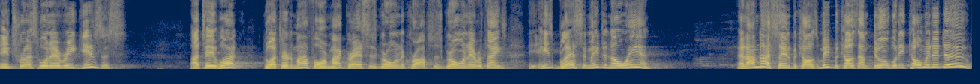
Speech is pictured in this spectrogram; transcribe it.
and trust whatever He gives us. I tell you what, go out there to my farm. My grass is growing, the crops is growing, everything's, He's blessing me to no end. And I'm not saying because of me, because I'm doing what He told me to do.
